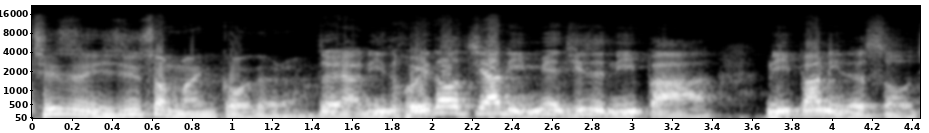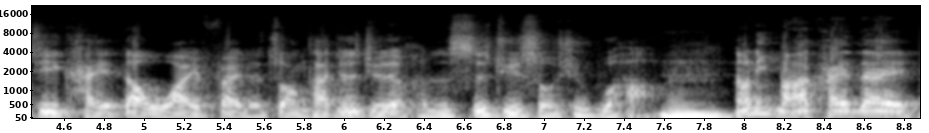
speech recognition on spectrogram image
其实已经算蛮够的了。对啊，你回到家里面，其实你把你把你的手机开到 WiFi 的状态，就是觉得可能四 G 收讯不好。嗯，然后你把它开在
